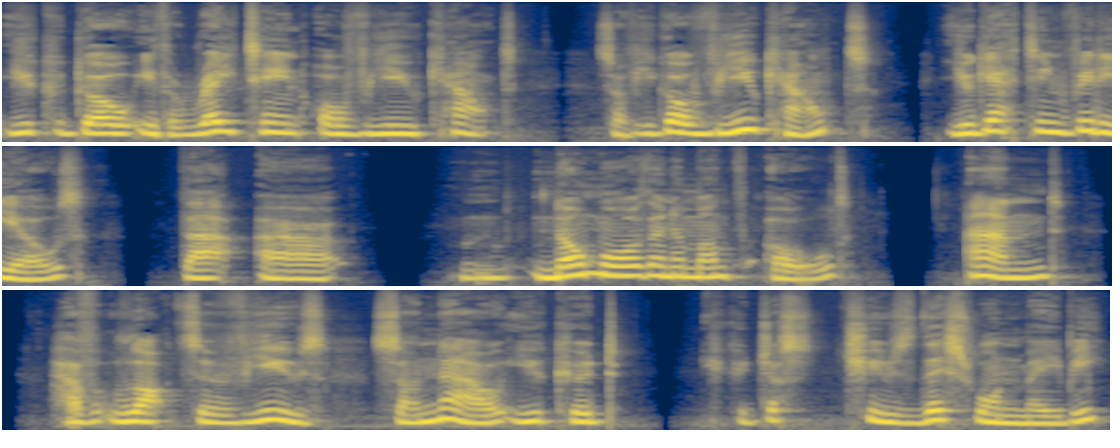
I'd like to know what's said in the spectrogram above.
you could go either rating or view count. So if you go view count, you're getting videos that are no more than a month old and have lots of views. So now you could you could just choose this one maybe.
